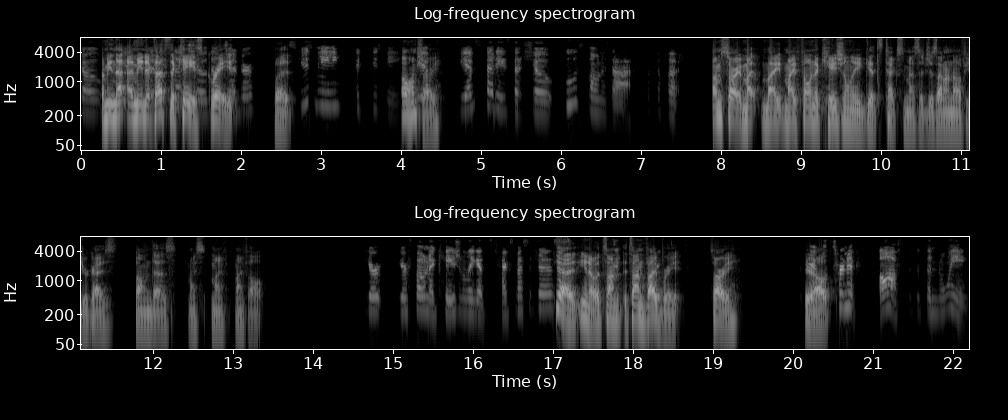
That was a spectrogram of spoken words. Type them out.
show. I mean, that- I mean, if that's the that case, great. Gender, But excuse me. Excuse me. oh, I'm We have- sorry. we have studies that show whose phone is that? What the fuck? I'm sorry. My, my my phone occasionally gets text messages. I don't know if your guys' phone does. My my my fault. Your your phone occasionally gets text messages. Yeah, you know, it's on it's on vibrate. Sorry. Here, Okay, I'll well, turn it off because it's annoying.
